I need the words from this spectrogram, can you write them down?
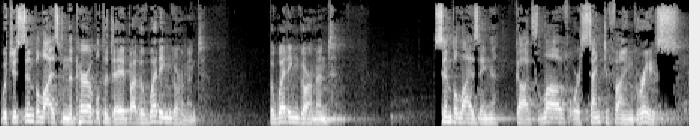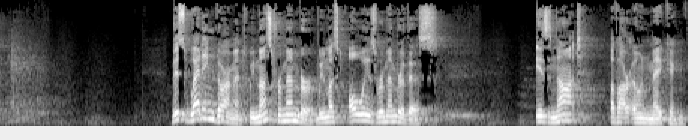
which is symbolized in the parable today by the wedding garment. The wedding garment symbolizing God's love or sanctifying grace. This wedding garment, we must remember, we must always remember this, is not of our own making.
